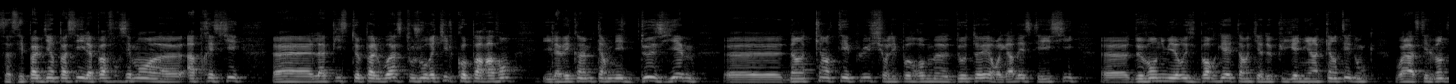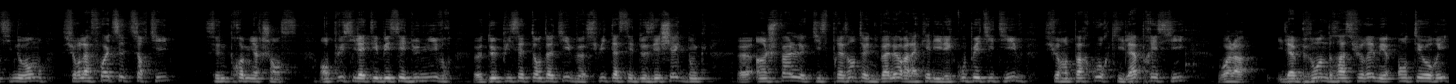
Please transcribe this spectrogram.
ça s'est pas bien passé, il n'a pas forcément euh, apprécié euh, la piste paloise. Toujours est-il qu'auparavant, il avait quand même terminé deuxième euh, d'un quintet plus sur l'hippodrome d'Auteuil. Regardez, c'était ici, devant Numerus Borghet, hein, qui a depuis gagné un quintet. Donc voilà, c'était le 26 novembre. Sur la foi de cette sortie, c'est une première chance. En plus, il a été baissé d'une livre depuis cette tentative suite à ces deux échecs. Donc un cheval qui se présente à une valeur à laquelle il est compétitif, sur un parcours qu'il apprécie. Voilà, il a besoin de rassurer, mais en théorie,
